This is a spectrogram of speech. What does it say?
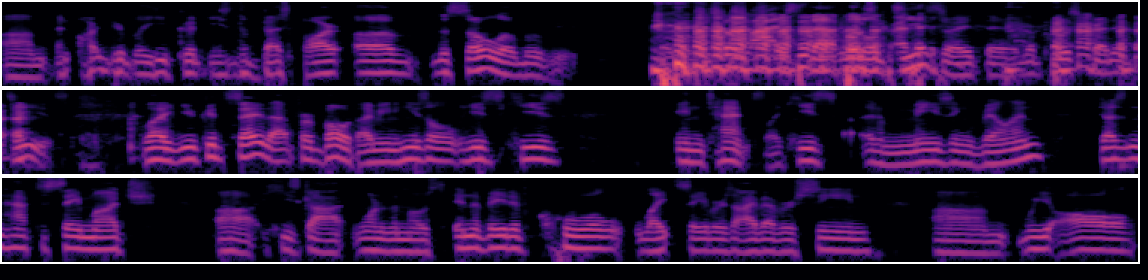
Um, and arguably, he could. He's the best part of the solo movie. Just that little tease right there, the post credit tease. Like you could say that for both. I mean, he's a he's he's intense. Like he's an amazing villain. Doesn't have to say much. Uh, he's got one of the most innovative, cool lightsabers I've ever seen. Um, we all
